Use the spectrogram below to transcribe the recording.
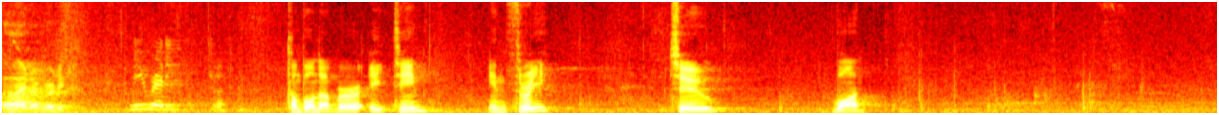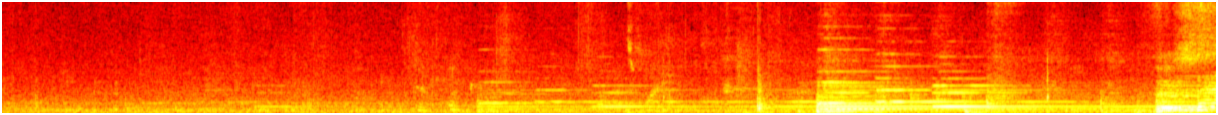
All right, I'm ready. Me ready. Combo number 18 in three, two, one. First time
